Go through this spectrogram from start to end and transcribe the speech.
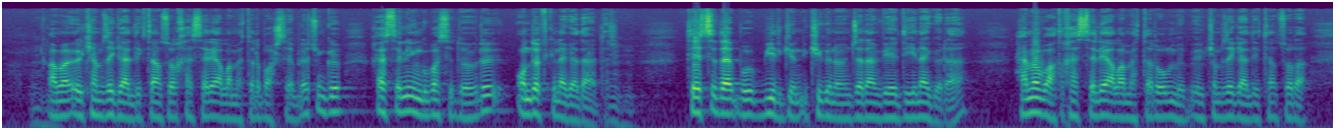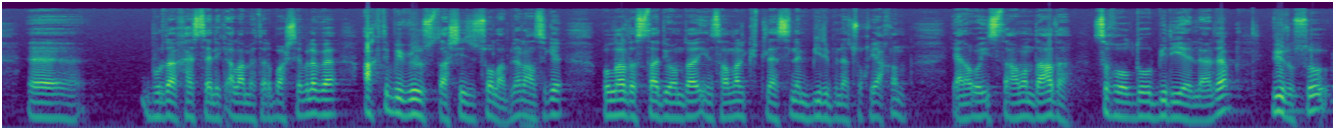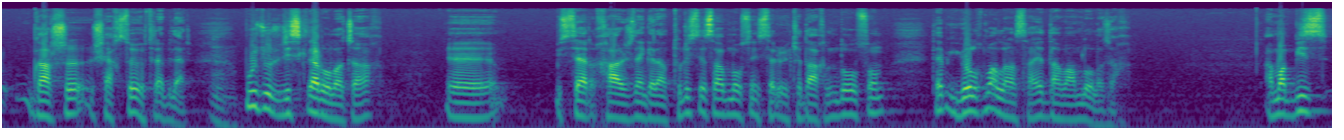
Amma ölkəmizə gəldikdən sonra xəstəlik əlamətləri başlaya bilər. Çünki xəstəliyin inkubasiya dövrü 14 günə qədərdir. Hı -hı. Testi də bu 1 gün, 2 gün öncədən verdiyinə görə həmin vaxt xəstəlik əlamətləri olmayıb ölkəmizə gəldikdən sonra e, burada xəstəlik əlamətləri başlaya bilər və aktiv bir virus daşıyıcısı ola bilər. Hansı ki, bunlar da stadionda insanlar kütləsinin bir-birinə çox yaxın, yəni o istihamın daha da sıx olduğu bir yerlərdə virusu qarşı şəxsə ötürə bilər. Hı. Bu cür risklər olacaq. E, istər xaricdən gələn turist hesabında olsun, istər ölkə daxilində olsun. Təbii ki, yoluxmaların sayı davamlı olacaq. Amma biz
